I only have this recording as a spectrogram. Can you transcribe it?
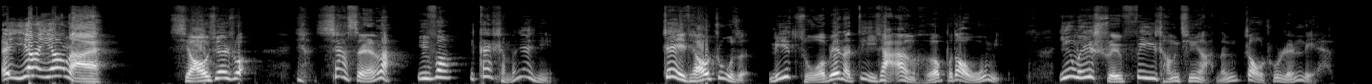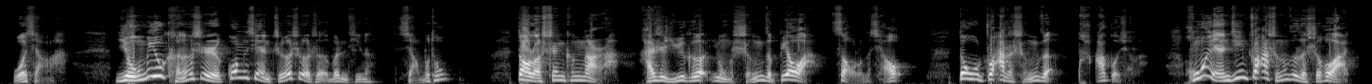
哎，一样一样的，哎。小轩说：“呀，吓死人了！玉凤，你干什么呢？你这条柱子离左边的地下暗河不到五米，因为水非常清啊，能照出人脸。我想啊，有没有可能是光线折射者的问题呢？想不通。到了深坑那儿啊，还是于哥用绳子标啊，造了个桥，都抓着绳子爬过去了。红眼睛抓绳子的时候啊，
